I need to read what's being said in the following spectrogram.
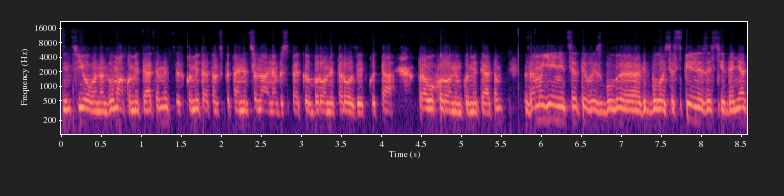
Ініційована двома комітетами: це комітетом з питань національної безпеки, оборони та розвідку та правоохоронним комітетом. За моєю ініціативи збули- відбулося спільне засідання.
